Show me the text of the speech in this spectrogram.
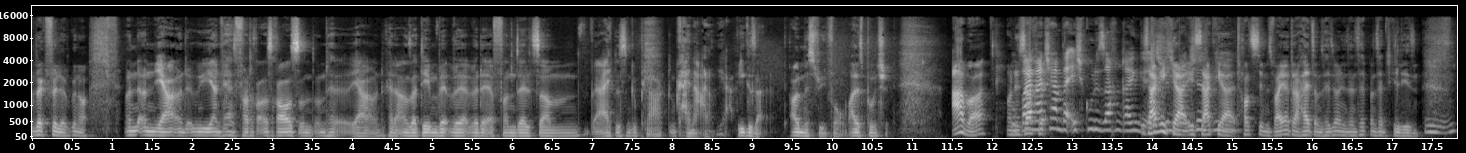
Black Phillip, genau. Und, und ja, und irgendwie es sofort raus, raus und, und äh, ja, und keine Ahnung, seitdem würde er von seltsamen Ereignissen geplagt und keine Ahnung, ja, wie gesagt, all Mystery Forum, alles Bullshit. Aber, und ich Wobei sag, manche haben da echt gute Sachen reingelegt. Sag ich finde ja, ich sag ja, trotzdem, es war ja unterhaltsam, sonst hätte man es ja nicht gelesen. Mhm.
